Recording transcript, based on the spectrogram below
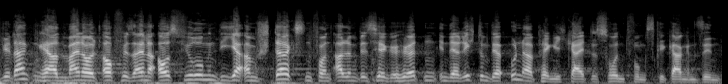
Wir danken Herrn Meinhold auch für seine Ausführungen, die ja am stärksten von allem bisher gehörten in der Richtung der Unabhängigkeit des Rundfunks gegangen sind.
